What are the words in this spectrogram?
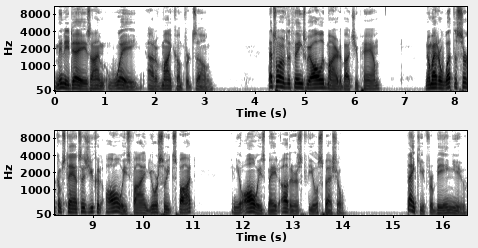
many days I'm way out of my comfort zone. That's one of the things we all admired about you, Pam. No matter what the circumstances, you could always find your sweet spot, and you always made others feel special. Thank you for being you.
